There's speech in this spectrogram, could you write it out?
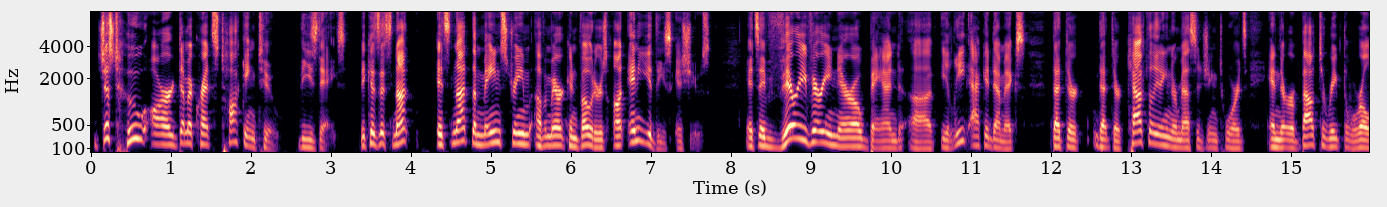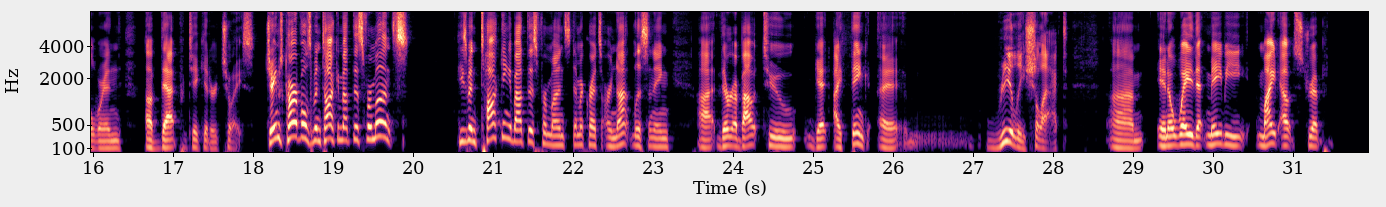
just who are Democrats talking to these days? Because it's not it's not the mainstream of American voters on any of these issues. It's a very, very narrow band of elite academics that they're that they're calculating their messaging towards, and they're about to reap the whirlwind of that particular choice. James Carville's been talking about this for months. He's been talking about this for months. Democrats are not listening. Uh, they're about to get, I think, uh, really shellacked um, in a way that maybe might outstrip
